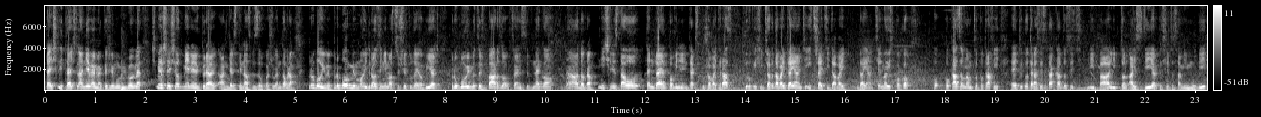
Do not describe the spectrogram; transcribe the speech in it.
Teśli, Teśla, nie wiem jak to się mówi w ogóle. Śmiesznie się odmienia niektóre angielskie nazwy zauważyłem. Dobra, próbujmy, próbujmy moi drodzy, nie ma co się tutaj obijać. Próbujmy coś bardzo ofensywnego. A dobra, nic się nie stało. Ten Giant powinien i tak spuszować raz. Drugi hicior dawaj Giancie i trzeci dawaj Giancie. No i spoko. Po, pokazał nam co potrafi, e, tylko teraz jest taka dosyć lipa, Lipton Ice Tea, jak to się czasami mówi.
